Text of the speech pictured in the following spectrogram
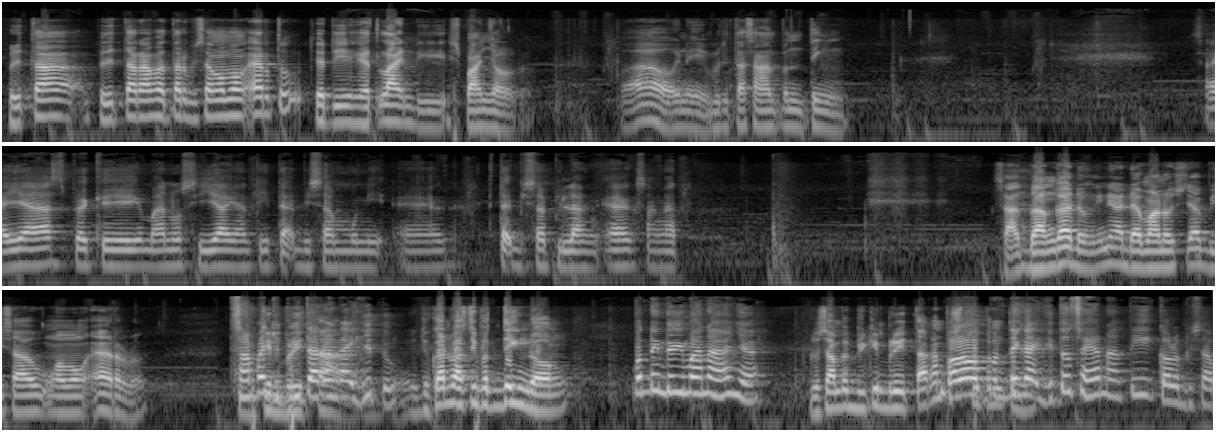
Berita berita Rafathar bisa ngomong R tuh jadi headline di Spanyol. Wow, ini berita sangat penting. Saya sebagai manusia yang tidak bisa muni R, tidak bisa bilang R sangat Saat bangga dong, ini ada manusia bisa ngomong R loh. sampai Bikin diberitakan kayak gitu. Itu kan pasti penting dong. Penting dari mananya? Lu sampai bikin berita kan Kalau pasti penting kayak gitu saya nanti kalau bisa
